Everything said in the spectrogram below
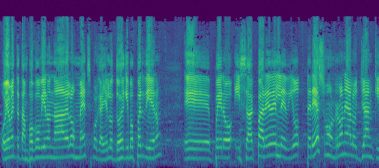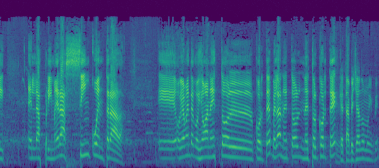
Obviamente tampoco vieron nada de los Mets porque ayer los dos equipos perdieron. Eh, pero Isaac Paredes le dio tres honrones a los Yankees en las primeras cinco entradas. Eh, obviamente cogió a Néstor Cortés, ¿verdad? Néstor, Néstor Cortés. Que está pichando muy bien.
